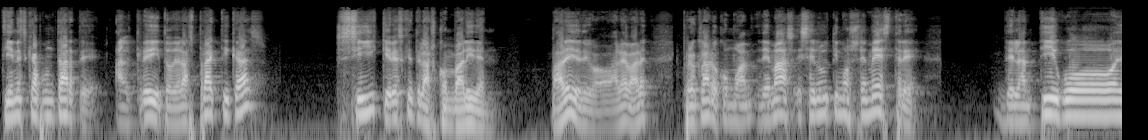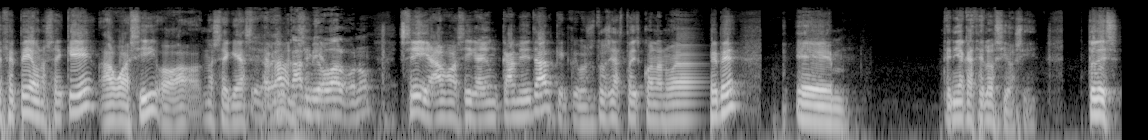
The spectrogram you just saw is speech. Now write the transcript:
tienes que apuntarte al crédito de las prácticas si quieres que te las convaliden. ¿Vale? Y yo digo, vale, vale. Pero claro, como además es el último semestre del antiguo FP o no sé qué, algo así, o no sé qué, Sí, cerraba, un no sé cambio o algo, ¿no? Sí, algo así, que hay un cambio y tal, que, que vosotros ya estáis con la nueva FP. eh, tenía que hacerlo sí o sí. Entonces,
